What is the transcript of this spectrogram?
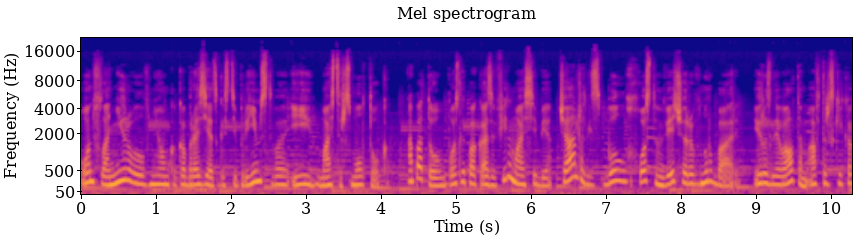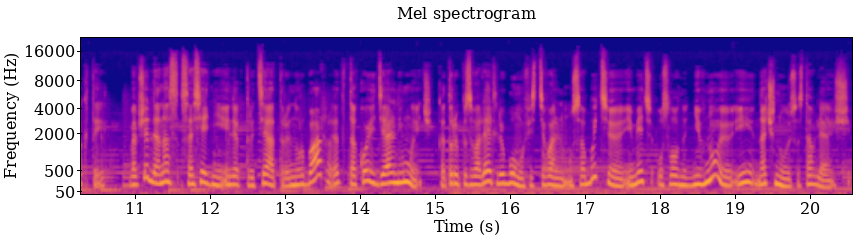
Он фланировал в нем как образец гостеприимства и мастер смолтока. А потом, после показа фильма о себе, Чарльз был хостом вечера в Нурбаре и разливал там авторский коктейль. Вообще для нас соседний электротеатр и Нурбар – это такой идеальный матч, который позволяет любому фестивальному событию иметь условно дневную и ночную составляющие.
